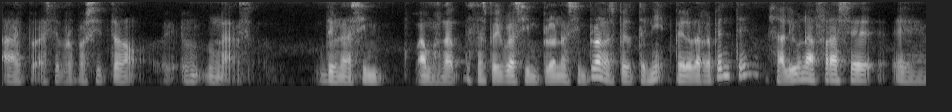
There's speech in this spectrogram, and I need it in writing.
a este propósito, de unas, vamos, de estas películas simplonas, simplonas, pero, pero de repente salió una frase eh,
